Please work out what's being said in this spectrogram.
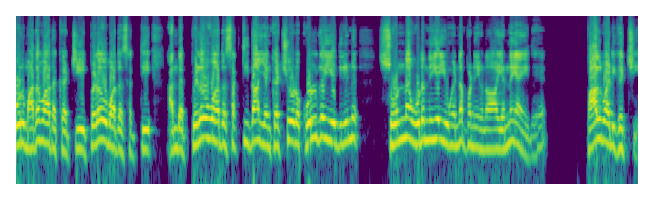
ஒரு மதவாத கட்சி பிளவுவாத சக்தி அந்த பிளவுவாத சக்தி தான் என் கட்சியோட கொள்கை எதிரின்னு சொன்ன உடனேயே இவங்க என்ன பண்ணிக்கணும் என்னையா இது? பால்வாடி கட்சி.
